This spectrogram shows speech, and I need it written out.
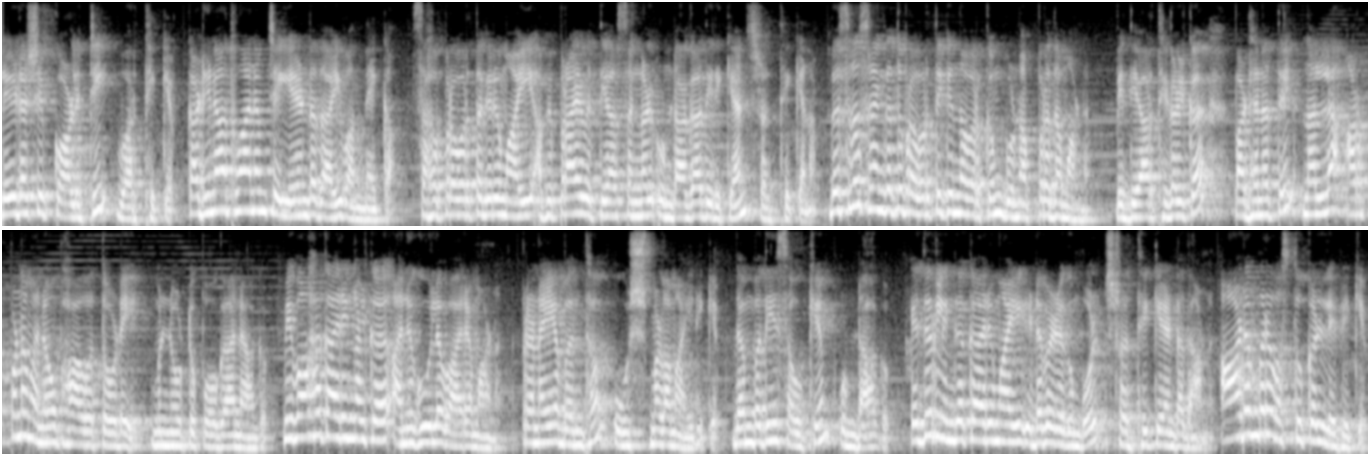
ലീഡർഷിപ്പ് ക്വാളിറ്റി വർദ്ധിക്കും. കഠിനാധ്വാനം ചെയ്യേണ്ടതായി വന്നേക്കാം. സഹപ്രവർത്തകരുമായി അഭിപ്രായ വ്യത്യാസങ്ങൾ ഉണ്ടാകാതിരിക്കാൻ ശ്രദ്ധിക്കണം. ബിസിനസ് രംഗത്ത് പ്രവർത്തിക്കുന്നവർക്കും ഗുണപ്രദമാണ്. വിദ്യാർത്ഥികൾക്ക് പഠനത്തിൽ നല്ല അർപ്പണ മനോഭാവത്തോടെ മുന്നോട്ടു പോകാനാകും. വിവാഹ കാര്യങ്ങൾക്ക് അനുകൂല വാരമാണ്. പ്രണയബന്ധം ഊഷ്മളമായിരിക്കും. ദമ്പതി സൗഖ്യം ഉണ്ടാകും. എതിർ ലിംഗക്കാരുമായി ഇടപഴകുമ്പോൾ ശ്രദ്ധിക്കേണ്ടതാണ്. ആഡംബര വസ്തുക്കൾ ലഭിക്കും.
